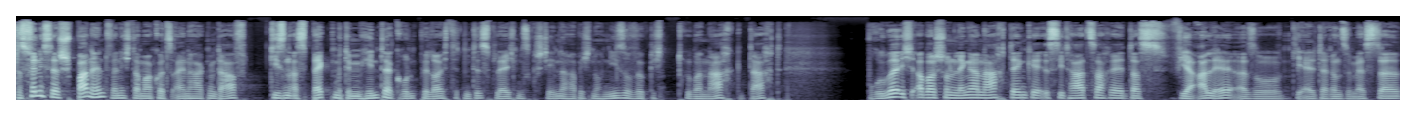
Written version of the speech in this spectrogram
Das finde ich sehr spannend, wenn ich da mal kurz einhaken darf. Diesen Aspekt mit dem hintergrundbeleuchteten Display, ich muss gestehen, da habe ich noch nie so wirklich drüber nachgedacht. Worüber ich aber schon länger nachdenke, ist die Tatsache, dass wir alle, also die älteren Semester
